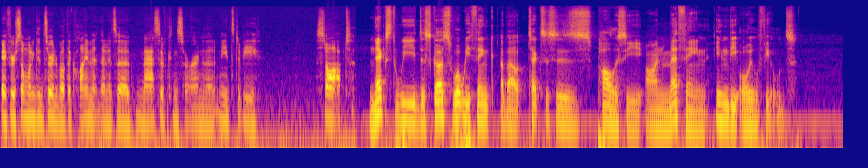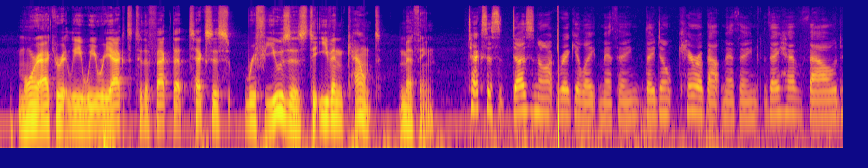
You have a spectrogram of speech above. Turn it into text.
If you're someone concerned about the climate, then it's a massive concern and it needs to be stopped. Next, we discuss what we think about Texas's policy on methane in the oil fields. More accurately, we react to the fact that Texas refuses to even count methane. Texas does not regulate methane. They don't care about methane. They have vowed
